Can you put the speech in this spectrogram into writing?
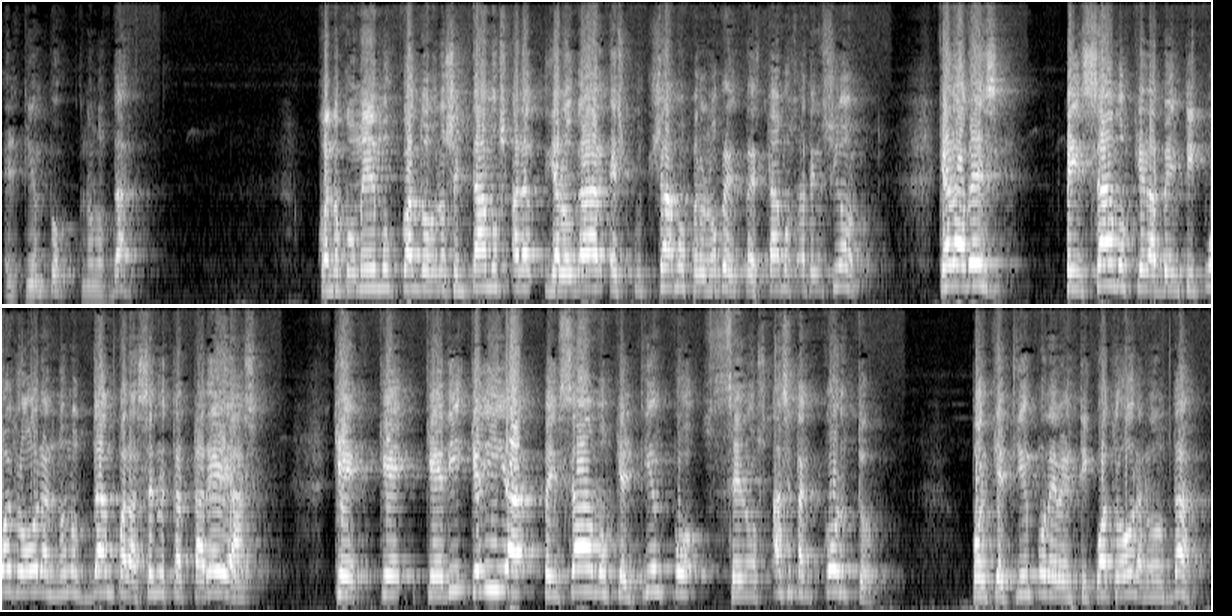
el tiempo no nos da. Cuando comemos, cuando nos sentamos a dialogar, escuchamos, pero no prestamos atención. Cada vez pensamos que las 24 horas no nos dan para hacer nuestras tareas. Que, que, que, día pensamos que el tiempo se nos hace tan corto? Porque el tiempo de 24 horas no nos da.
